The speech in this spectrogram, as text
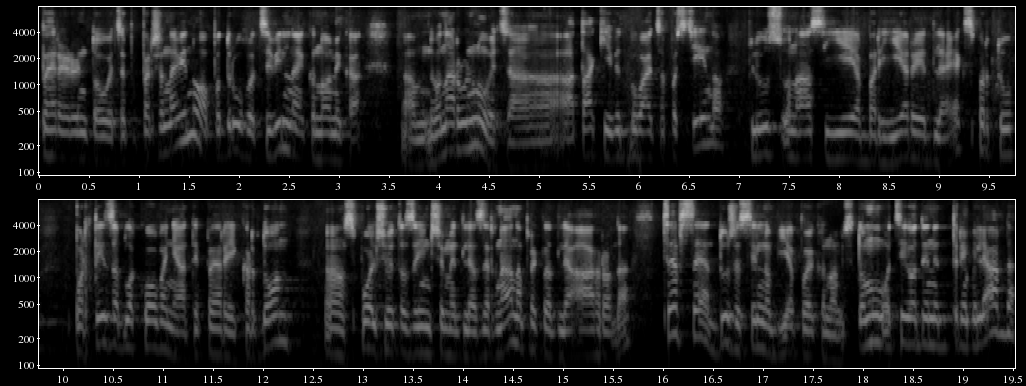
переорієнтовується по перше на війну, а по-друге, цивільна економіка ем, вона руйнується. Атаки відбуваються постійно. Плюс у нас є бар'єри для експорту, порти заблоковані, а тепер і кордон. е, З Польщею та з іншими для зерна, наприклад, для агро, да це все дуже сильно б'є по економіці. Тому оці 1,3 мільярда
